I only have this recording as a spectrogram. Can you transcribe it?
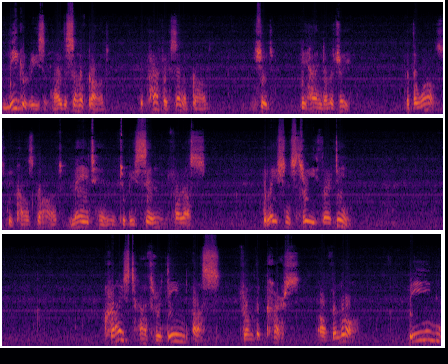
legal reason why the Son of God, the perfect Son of God, should be hanged on a tree. But there was, because God made him to be sin for us. Galatians 3.13 Christ hath redeemed us from the curse of the law, being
